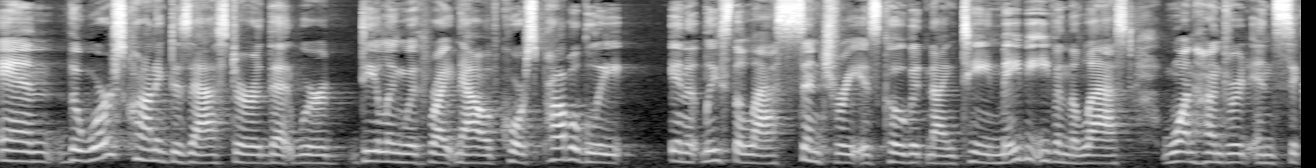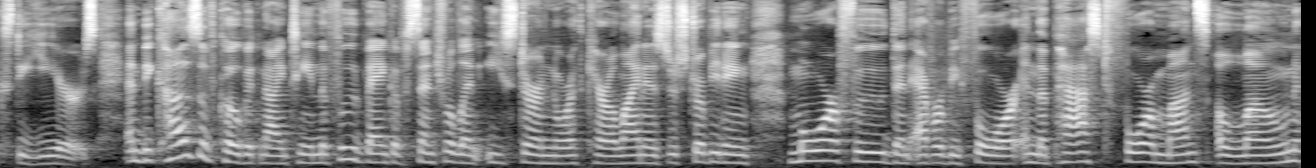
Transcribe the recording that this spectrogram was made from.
And the worst chronic disaster that we're dealing with right now, of course, probably in at least the last century is COVID 19, maybe even the last 160 years. And because of COVID 19, the Food Bank of Central and Eastern North Carolina is distributing more food than ever before. In the past four months alone,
